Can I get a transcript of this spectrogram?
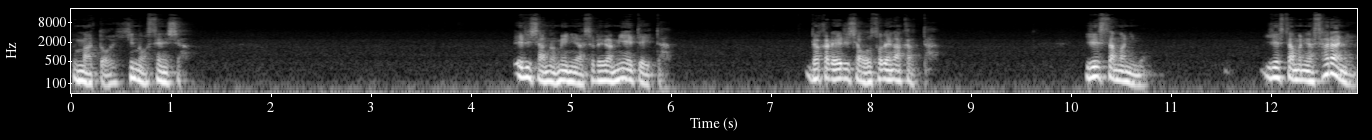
馬と火の戦車。エリシャの目にはそれが見えていた。だからエリシャは恐れなかった。イエス様にも、イエス様にはさらに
